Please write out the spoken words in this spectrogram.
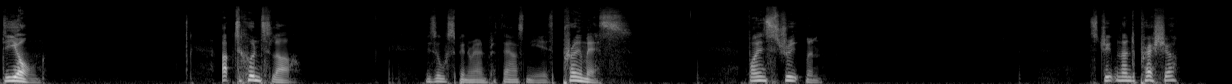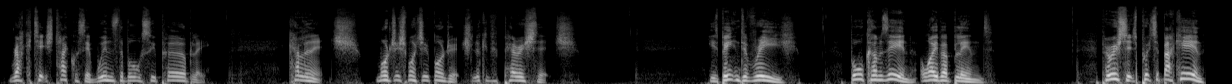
De Jong. Up to Huntelaar. Who's also been around for a thousand years. Promes. Finds Strootman. Strootman under pressure. Rakitic tackles him, wins the ball superbly. Kalinic. Modric, Modric, Modric. Looking for Perisic. He's beaten De Vries. Ball comes in, away by Blind. Perisic puts it back in.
